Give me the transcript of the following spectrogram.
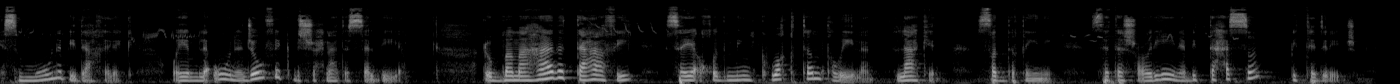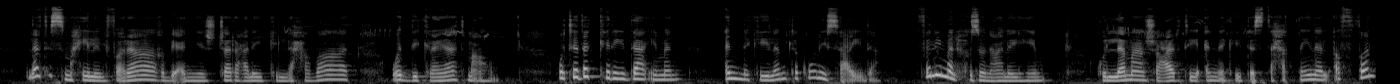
يسمون بداخلك ويملؤون جوفك بالشحنات السلبية. ربما هذا التعافي سيأخذ منك وقتا طويلا لكن صدقيني ستشعرين بالتحسن بالتدريج. لا تسمحي للفراغ بأن يجتر عليك اللحظات والذكريات معهم. وتذكري دائما أنك لم تكوني سعيدة. فلما الحزن عليهم؟ كلما شعرت أنك تستحقين الأفضل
